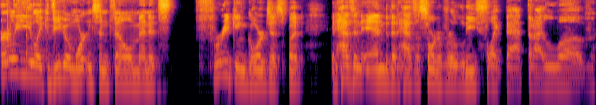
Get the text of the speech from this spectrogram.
early like Viggo Mortensen film, and it's freaking gorgeous. But it has an end that has a sort of release like that that I love.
